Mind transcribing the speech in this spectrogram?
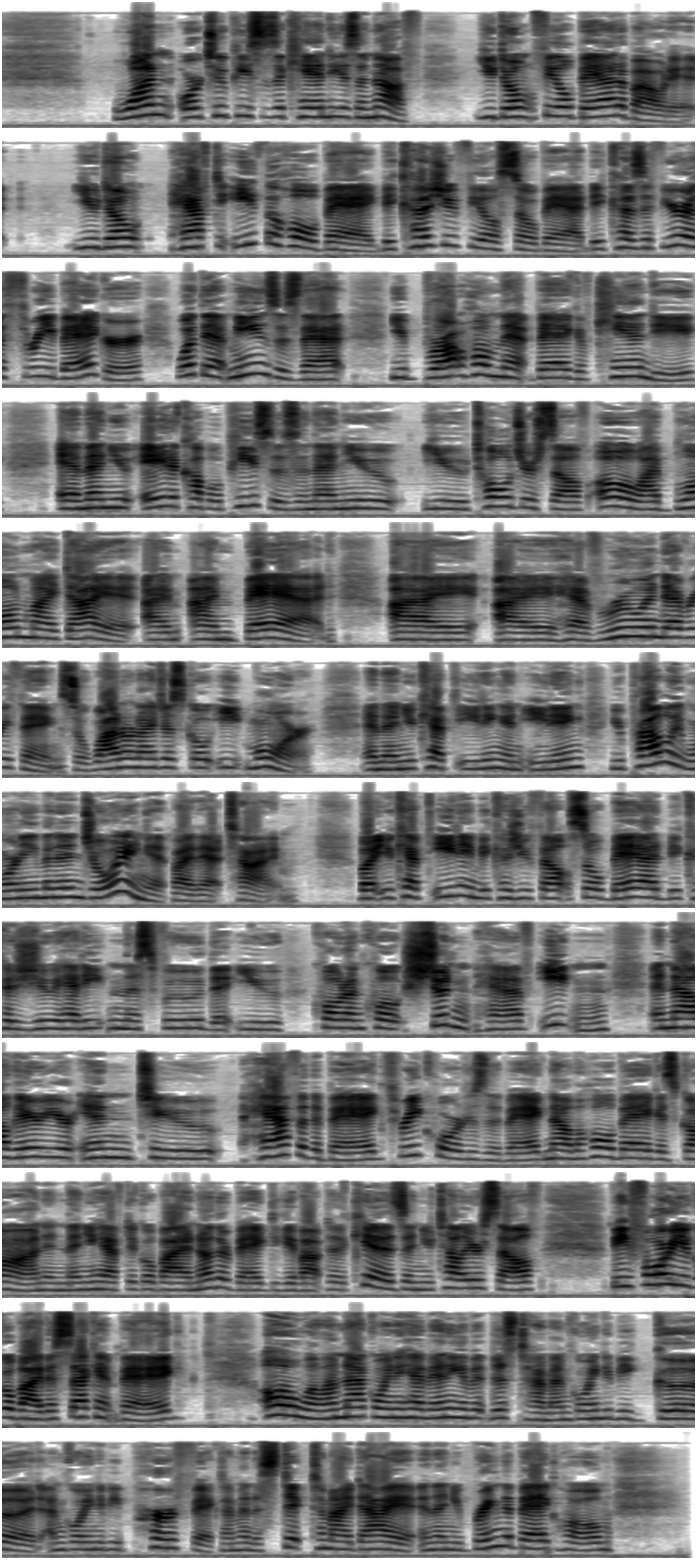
one or two pieces of candy is enough. You don't feel bad about it you don't have to eat the whole bag because you feel so bad. Because if you're a three bagger, what that means is that you brought home that bag of candy and then you ate a couple pieces and then you you told yourself, "Oh, I've blown my diet. I'm I'm bad. I I have ruined everything. So why don't I just go eat more?" And then you kept eating and eating. You probably weren't even enjoying it by that time. But you kept eating because you felt so bad because you had eaten this food that you quote unquote shouldn't have eaten. And now there you're into half of the bag, three quarters of the bag. Now the whole bag is gone. And then you have to go buy another bag to give out to the kids. And you tell yourself before you go buy the second bag, oh, well, I'm not going to have any of it this time. I'm going to be good. I'm going to be perfect. I'm going to stick to my diet. And then you bring the bag home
